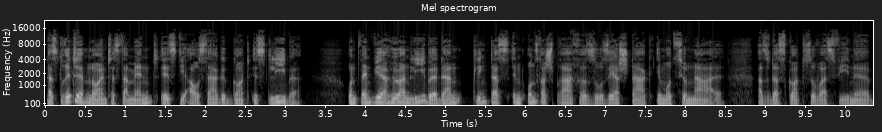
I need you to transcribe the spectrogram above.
Das dritte im Neuen Testament ist die Aussage, Gott ist Liebe. Und wenn wir hören Liebe, dann klingt das in unserer Sprache so sehr stark emotional. Also, dass Gott sowas wie eine,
